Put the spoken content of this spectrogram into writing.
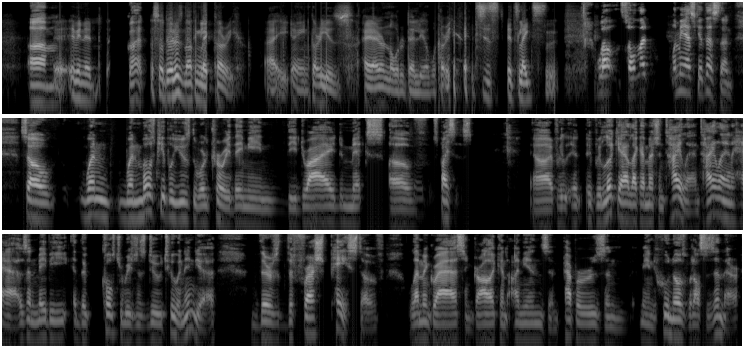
Um, I mean, it, go ahead. so there is nothing like curry. I, I mean, curry is, I, I don't know what to tell you about curry. it's just, it's like, Well, so let let me ask you this then. So when when most people use the word curry, they mean the dried mix of spices. Uh, if we if we look at like I mentioned Thailand, Thailand has and maybe the coastal regions do too in India. There's the fresh paste of lemongrass and garlic and onions and peppers and I mean who knows what else is in there.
